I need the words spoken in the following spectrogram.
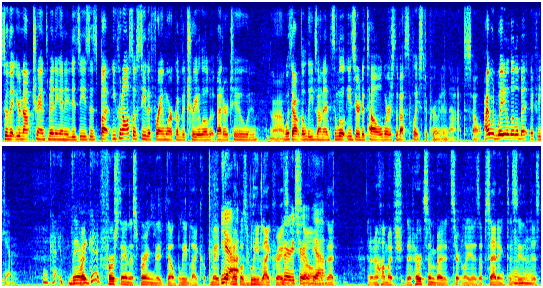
so that you're not transmitting any diseases. But you can also see the framework of the tree a little bit better too, and uh, without the leaves on it, it's a little easier to tell where's the best place to prune in that. So I would wait a little bit if you can. Okay, very but good. First thing in the spring, they, they'll bleed like maple, yeah. maples bleed like crazy. Very true. So yeah. That I don't know how much that hurts them, but it certainly is upsetting to mm -hmm. see them mm-hmm. just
